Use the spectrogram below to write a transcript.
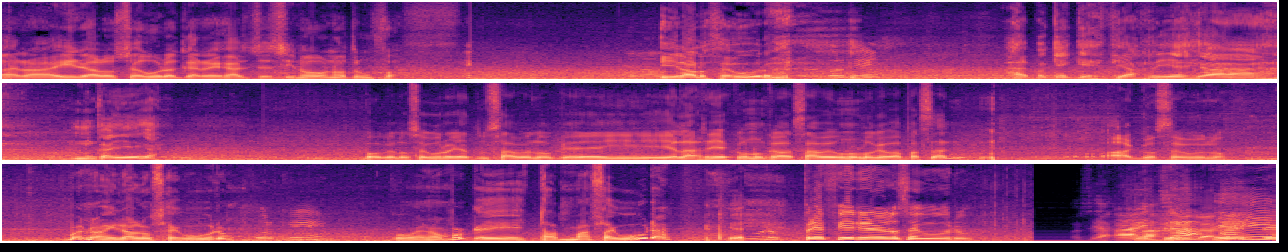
Para ir a lo seguro hay que arriesgarse, si no, no triunfa. Ir a lo seguro. ¿Por qué? Ay, porque que te arriesga nunca llega. Porque lo seguro ya tú sabes lo que es y el arriesgo nunca sabe uno lo que va a pasar. Algo seguro. Bueno, ir a lo seguro. ¿Por qué? Pues bueno, porque estás más segura. Prefiero ir a lo seguro. O sea, Ahí está, ahí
